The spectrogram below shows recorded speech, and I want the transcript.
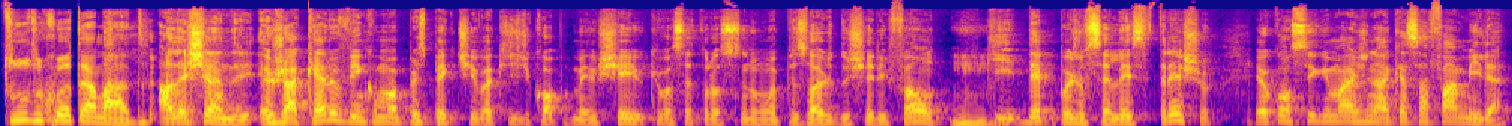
tudo quanto é lado. Alexandre, eu já quero vir com uma perspectiva aqui de copo meio cheio que você trouxe num episódio do Xerifão, que depois de você ler esse trecho, eu consigo imaginar que essa família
